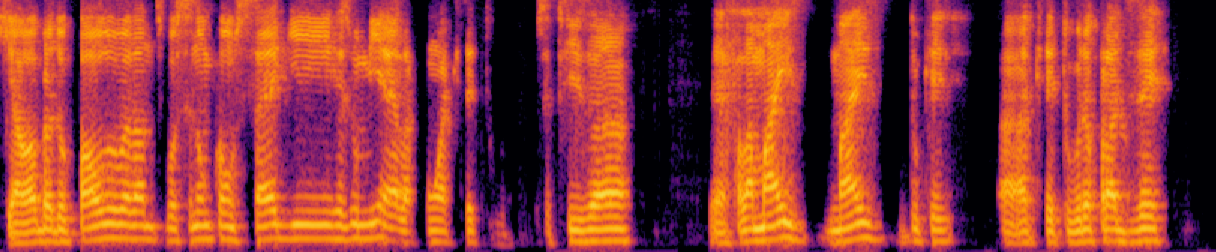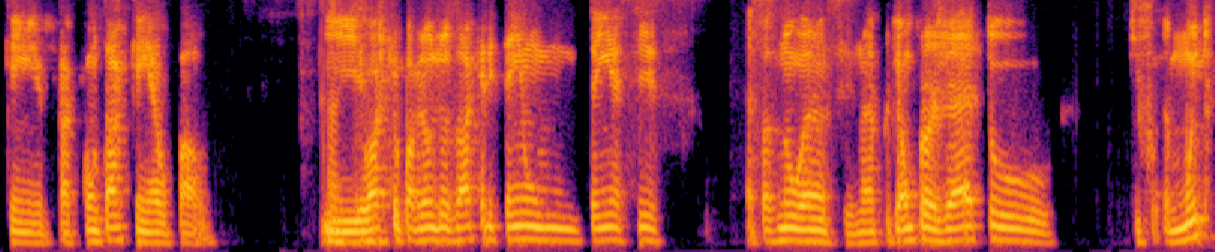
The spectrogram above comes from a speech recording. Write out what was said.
que a obra do Paulo, ela, você não consegue resumir ela com arquitetura. Você precisa é, falar mais, mais do que a arquitetura para dizer quem, para contar quem é o Paulo. E eu acho que o pavilhão de Osaka ele tem um, tem esses, essas nuances, né? Porque é um projeto que é muito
